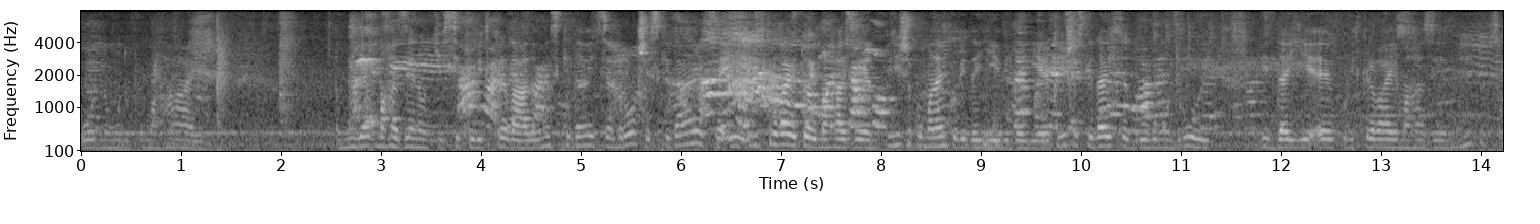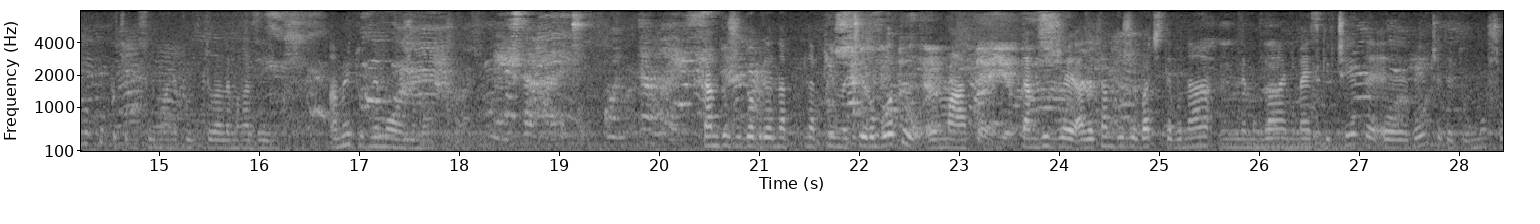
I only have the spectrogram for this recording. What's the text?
одному допомагають. Ну, як магазини ті всі повідкривали, вони скидаються гроші, скидаються і відкривають той магазин. Пізніше помаленьку віддає, віддає. Пізніше скидаються другому, другий віддає, е, відкриває магазин. Ми тут цілу купу мусульмани повідкривали магазин, а ми тут не можемо. Там дуже добре на, на півночі роботу е, мати. Там дуже, але там дуже, бачите, вона не могла німецький вчити, е, вивчити, тому що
